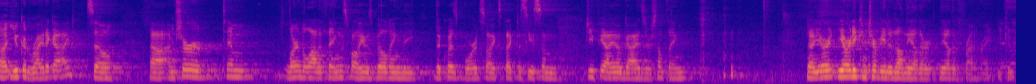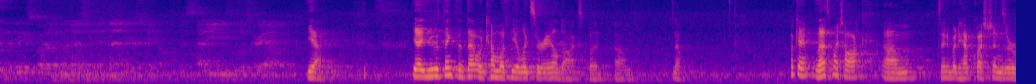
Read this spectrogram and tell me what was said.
Uh, you could write a guide. So, uh, I'm sure Tim learned a lot of things while he was building the, the quiz board, so I expect to see some GPIO guides or something. no, you already, you already contributed on the other, the other front, right? You That's can, like the biggest question that in that channel, is how do you use Elixir? Yeah. Yeah, you would think that that would come with the Elixir Ale docs, but um, no. Okay, that's my talk. Um, does anybody have questions or,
